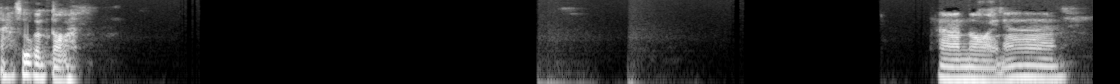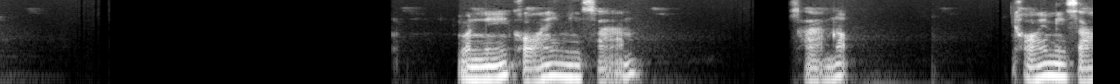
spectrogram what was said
อะ สู้กันต่อหาหน่อยนะ วันนี้ขอให้มีสามสามเนาะขอให้มีสาม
